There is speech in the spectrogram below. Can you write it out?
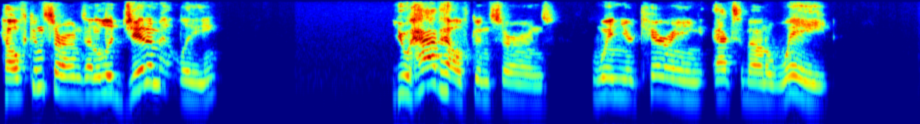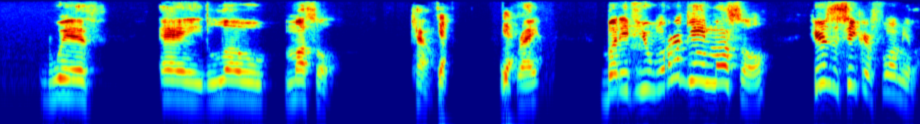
health concerns, and legitimately, you have health concerns when you're carrying X amount of weight with a low muscle count. Yeah. Yeah. Right? But if you want to gain muscle, here's the secret formula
